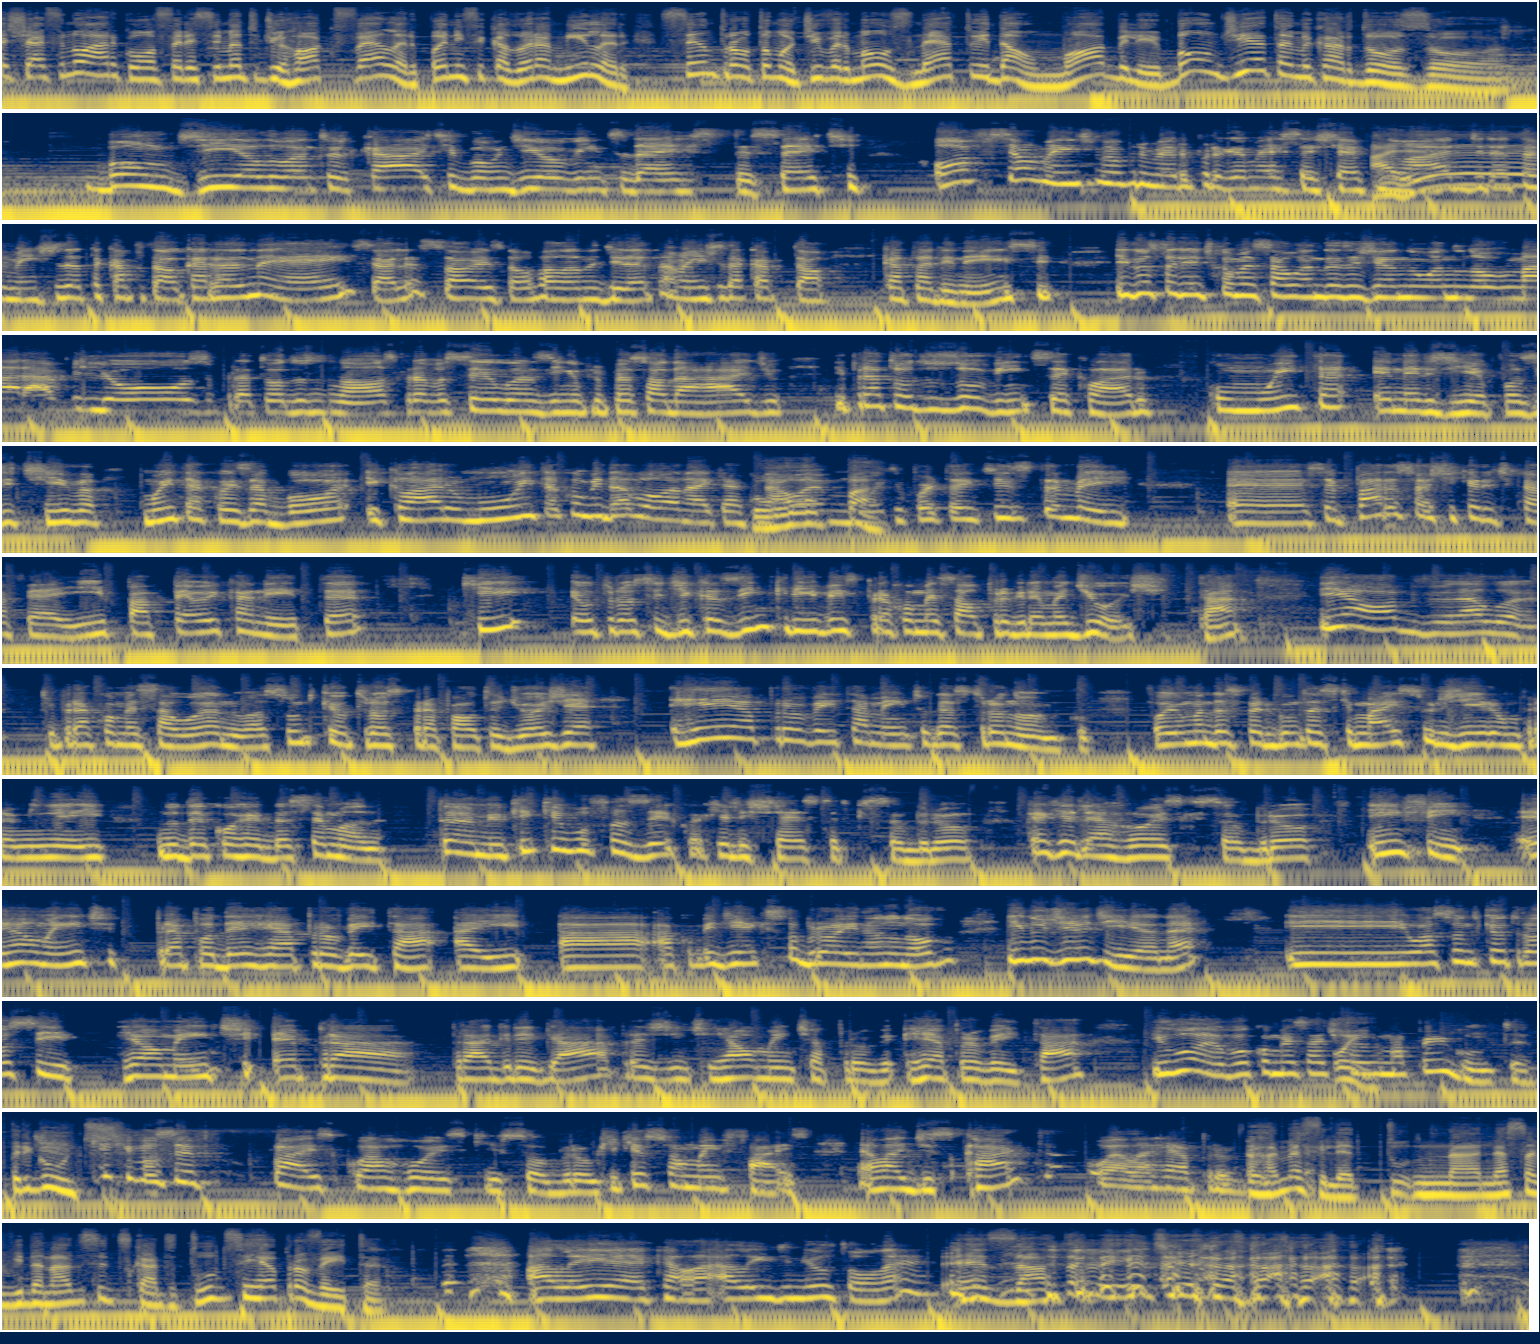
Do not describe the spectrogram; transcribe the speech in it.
RC no ar com oferecimento de Rockefeller, Panificadora Miller, Centro Automotivo Irmãos Neto e Dalmobile. Bom dia, Tami Cardoso. Bom dia, Luan Turcati. Bom dia, ouvintes da RC7 oficialmente meu primeiro programa é ser chefe no ar, diretamente da capital catarinense. Olha só, estou falando diretamente da capital catarinense. E gostaria de começar o ano desejando um ano novo maravilhoso para todos nós, para você, Luanzinho, para o pessoal da rádio e para todos os ouvintes, é claro com muita energia positiva, muita coisa boa e, claro, muita comida boa, né? Que afinal é Opa. é muito importante isso também. É, separa sua xícara de café aí, papel e caneta que eu trouxe dicas incríveis para começar o programa de hoje, tá? E é óbvio, né, Luan, que para começar o ano, o assunto que eu trouxe para a pauta de hoje é reaproveitamento gastronômico. Foi uma das perguntas que mais surgiram para mim aí no decorrer da semana. Tami, o que, que eu vou fazer com aquele chester que sobrou, com aquele arroz que sobrou? Enfim, realmente para poder reaproveitar aí a, a comidinha que sobrou aí no ano novo e no dia a dia, né? E o assunto que eu trouxe realmente é para agregar, para a gente realmente reaproveitar. E Luan, eu vou começar te fazendo uma pergunta. Pergunte. O que, que você faz com o arroz que sobrou? O que, que a sua mãe faz? Ela descarta ou ela reaproveita? Ah, minha filha, tu, na, nessa vida nada se descarta, tudo se reaproveita. A lei é aquela, a lei de Newton, né? Exatamente.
